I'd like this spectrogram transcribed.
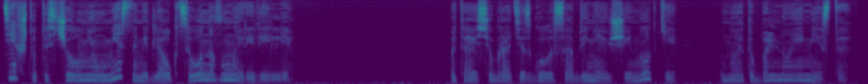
«Тех, что ты счел неуместными для аукциона в Мэривилле». Пытаюсь убрать из голоса обвиняющие нотки, но это больное место —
